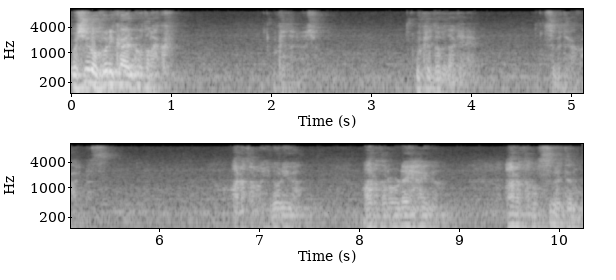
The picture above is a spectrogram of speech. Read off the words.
後ろ振り返ることなく受け取りましょう。受け取るだけで全てが変わります。あなたの祈りがあなたの礼拝があなたの全ての語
